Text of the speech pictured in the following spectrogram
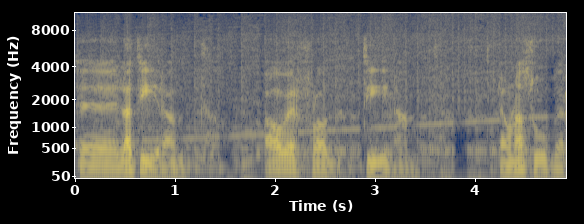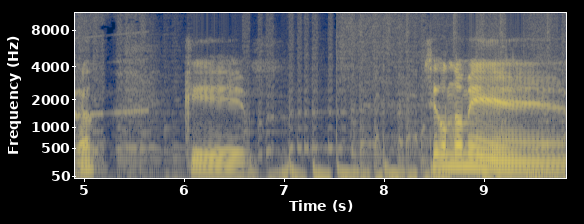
eh, la Tyrant Overflow Tyrant è una super che secondo me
